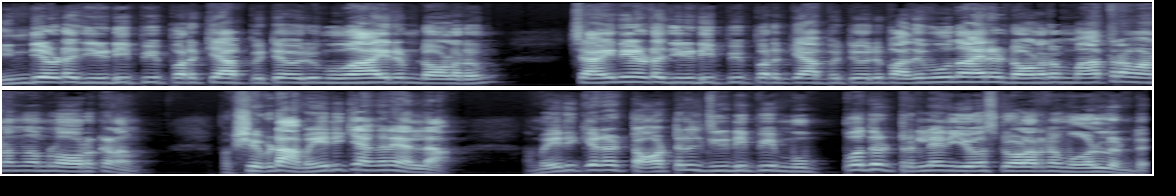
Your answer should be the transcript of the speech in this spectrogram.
ഇന്ത്യയുടെ G D P per capita ഒരു മൂവായിരം ഡോളറും ചൈനയുടെ G D P per capita ഒരു പതിമൂന്നായിരം ഡോളറും മാത്രമാണെന്ന് നമ്മൾ ഓർക്കണം. പക്ഷെ ഇവിടെ അമേരിക്ക അങ്ങനെയല്ല. അമേരിക്കയുടെ ടോട്ടൽ ജി ഡി പി മുപ്പത് ട്രില്യൺ യു എസ് ഡോളറിന് മുകളിലുണ്ട്.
